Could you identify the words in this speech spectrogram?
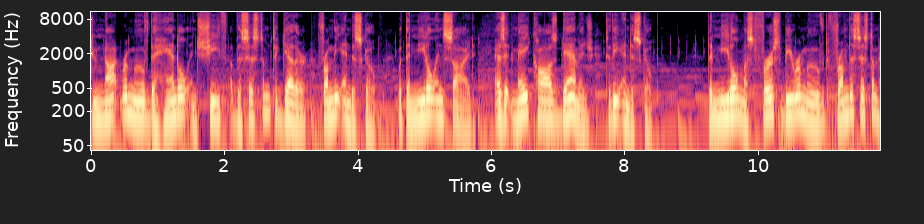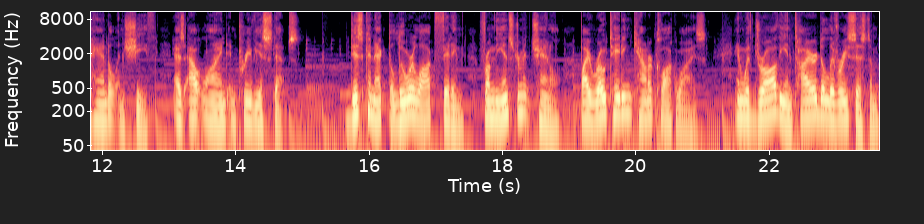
Do not remove the handle and sheath of the system together from the endoscope with the needle inside, as it may cause damage to the endoscope. The needle must first be removed from the system handle and sheath, as outlined in previous steps. Disconnect the Luer lock fitting from the instrument channel by rotating counterclockwise and withdraw the entire delivery system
